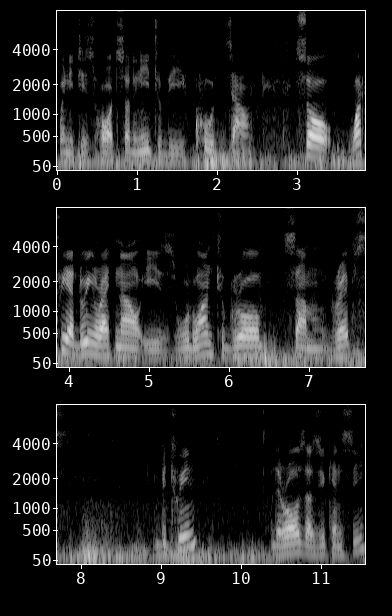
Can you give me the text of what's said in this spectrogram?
when it is hot, so they need to be cooled down. So what we are doing right now is would want to grow some grapes between the rows, as you can see.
